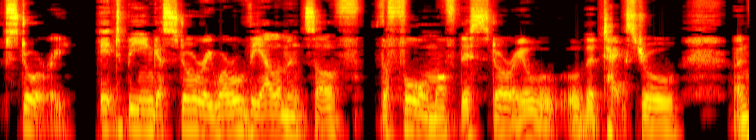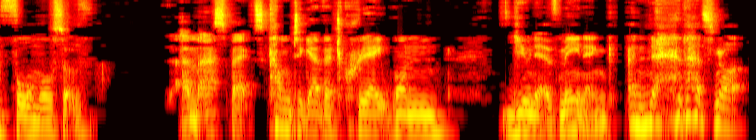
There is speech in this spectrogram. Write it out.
story it being a story where all the elements of the form of this story or, or the textual and formal sort of um, aspects come together to create one unit of meaning. And that's not,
